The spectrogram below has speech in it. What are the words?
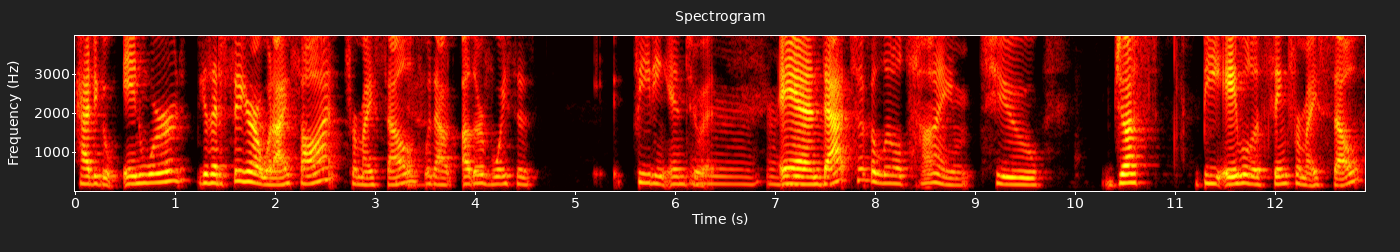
had to go inward because I had to figure out what I thought for myself Yeah. without other voices feeding into it. Mm, And mhm. that took a little time to just be able to think for myself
